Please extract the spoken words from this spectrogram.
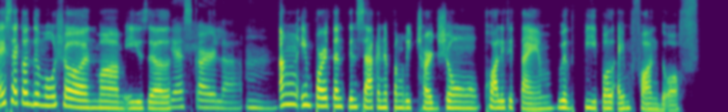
I second the motion, Mom Hazel. Yes, Carla. Mm. Ang important din sa akin na pang-recharge yung quality time with people I'm fond of.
